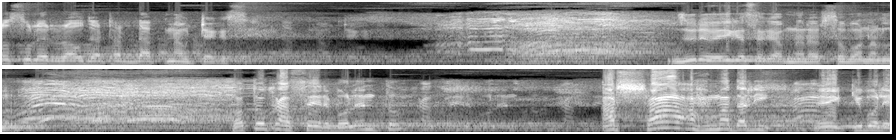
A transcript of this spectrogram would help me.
রসুলের রওজাটার ডাক না উঠে গেছে। জুড়ে হয়ে গেছে আপনার সোবান আল্লাহ কত কাছের বলেন তো? আর শাহ আহমদ আলী কি বলে,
